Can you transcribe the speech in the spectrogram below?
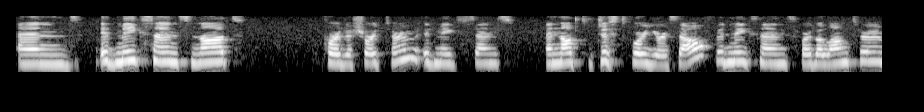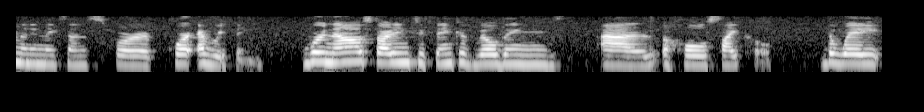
and it makes sense not for the short term, it makes sense and not just for yourself, it makes sense for the long term and it makes sense for for everything. We're now starting to think of buildings as a whole cycle the way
